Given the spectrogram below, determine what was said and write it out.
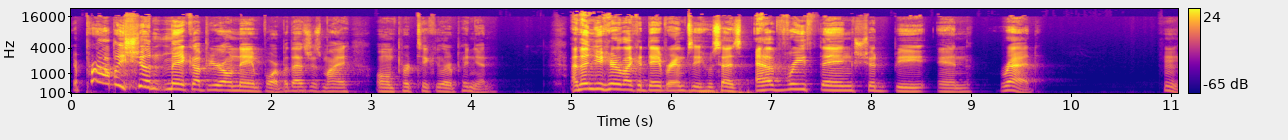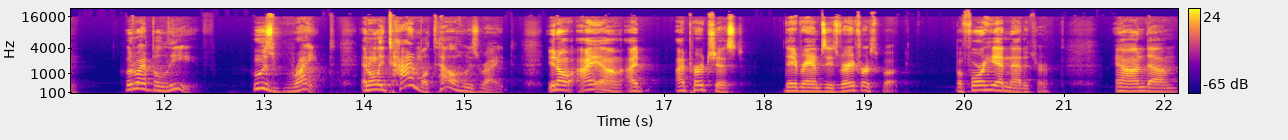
you probably shouldn't make up your own name for it, but that's just my own particular opinion. And then you hear like a Dave Ramsey who says everything should be in red. Hmm. Who do I believe? Who's right? and only time will tell who's right. You know, I uh, I I purchased Dave Ramsey's very first book before he had an editor, and um,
